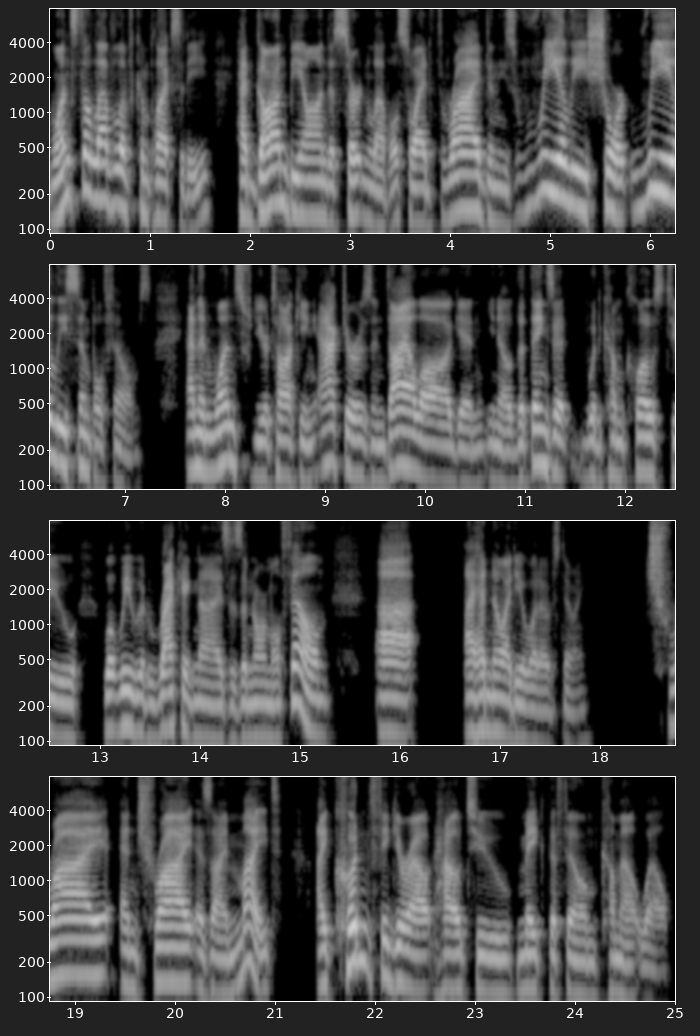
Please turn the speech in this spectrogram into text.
Once the level of complexity had gone beyond a certain level, so I had thrived in these really short, really simple films. And then once you're talking actors and dialogue and, you know, the things that would come close to what we would recognize as a normal film, uh, I had no idea what I was doing. Try and try as I might, I couldn't figure out how to make the film come out well.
